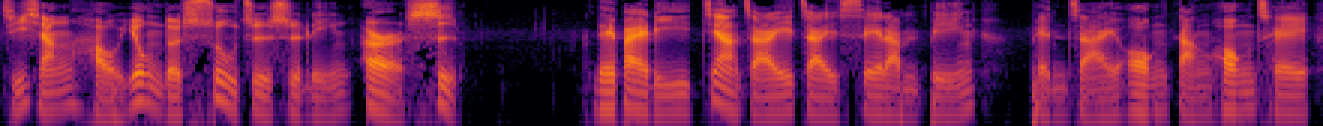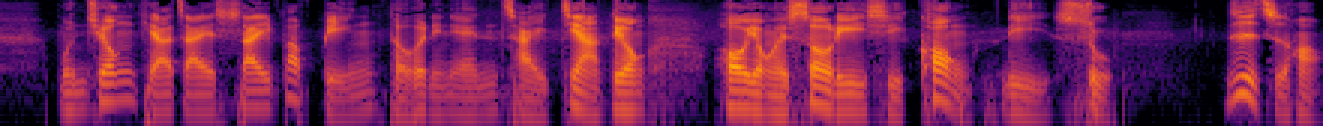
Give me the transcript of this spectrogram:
吉祥好用的数字是零二四。礼拜二正宅在西南边，偏在往东风车。门窗徛在西北边，桃花人缘在正中。好用的数字是空二数。日子哈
